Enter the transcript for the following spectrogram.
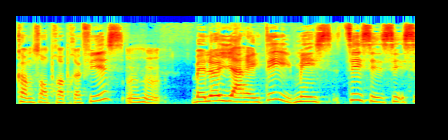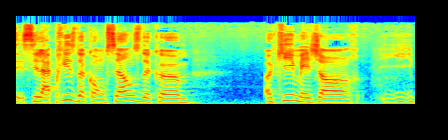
comme son propre fils. Mhm. Ben là, il a arrêté. Mais, tu sais, c'est- c'est- c'est c'est la prise de conscience de comme, OK, mais genre, il-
